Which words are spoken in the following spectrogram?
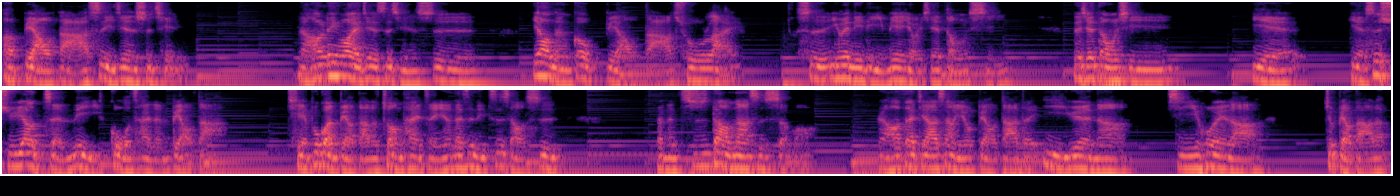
呃，表达是一件事情，然后另外一件事情是要能够表达出来。是因为你里面有一些东西，那些东西也也是需要整理过才能表达，且不管表达的状态怎样，但是你至少是可能知道那是什么，然后再加上有表达的意愿啊、机会啦，就表达了。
